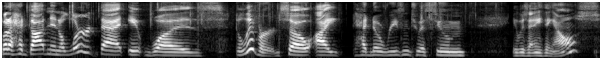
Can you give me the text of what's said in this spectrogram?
but I had gotten an alert that it was delivered, so I had no reason to assume it was anything else.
